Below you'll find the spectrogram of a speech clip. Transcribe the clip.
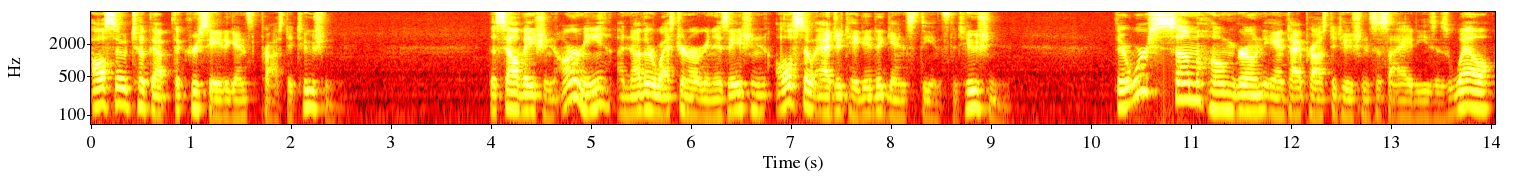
also took up the crusade against prostitution. The Salvation Army, another Western organization, also agitated against the institution. There were some homegrown anti prostitution societies as well,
